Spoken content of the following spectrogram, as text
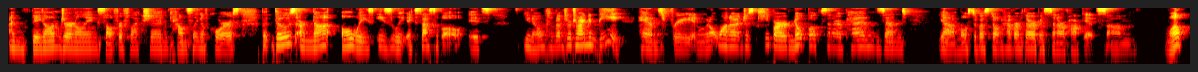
I'm big on journaling, self reflection, counseling, of course, but those are not always easily accessible. It's, you know, sometimes we're trying to be hands free and we don't want to just keep our notebooks and our pens. And yeah, most of us don't have our therapists in our pockets. Um, well,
